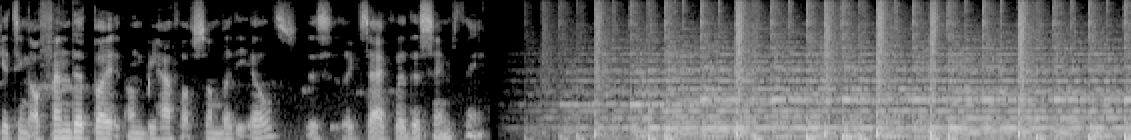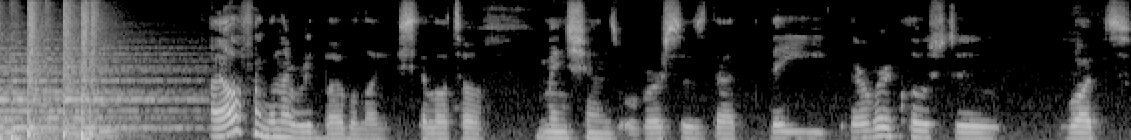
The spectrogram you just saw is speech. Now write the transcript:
getting offended by it on behalf of somebody else. This is exactly the same thing. I often, when I read Bible, I see a lot of mentions or verses that they they're very close to what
